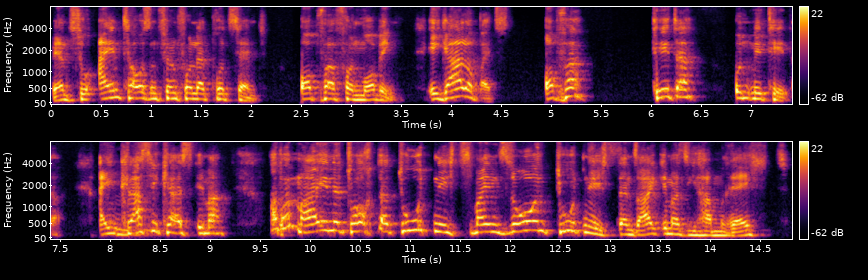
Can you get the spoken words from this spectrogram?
werden zu 1500 Prozent Opfer von Mobbing. Egal ob als Opfer, Täter und Mittäter. Ein Mhm. Klassiker ist immer, aber meine Tochter tut nichts, mein Sohn tut nichts. Dann sage ich immer, Sie haben recht.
